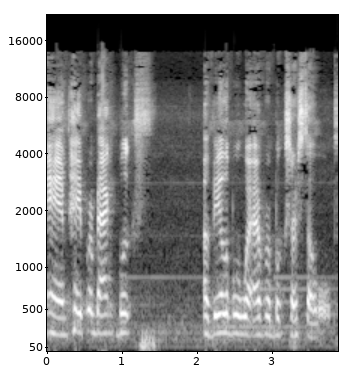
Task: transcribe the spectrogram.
and paperback books available wherever books are sold.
